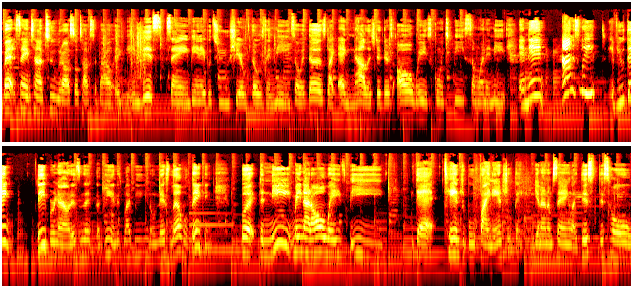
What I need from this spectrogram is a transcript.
But at the same time, too, it also talks about in this saying being able to share with those in need. So it does like acknowledge that there's always going to be someone in need. And then, honestly, if you think deeper now, this is again, this might be you know next level thinking, but the need may not always be that tangible financial thing. You know what I'm saying? Like this, this whole,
